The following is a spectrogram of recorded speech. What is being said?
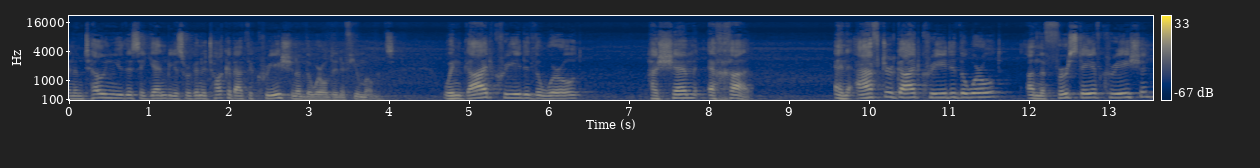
and I'm telling you this again because we're going to talk about the creation of the world in a few moments. When God created the world, Hashem Echad. And after God created the world, on the first day of creation,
